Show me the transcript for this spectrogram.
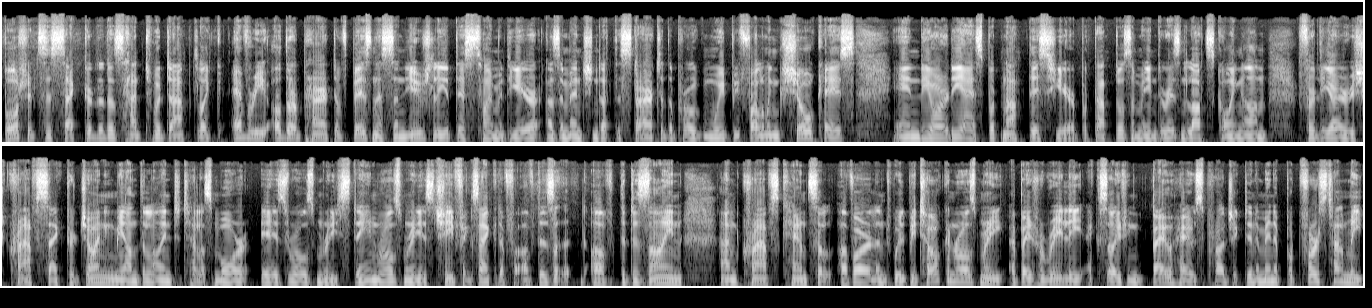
But it's a sector that has had to adapt like every other part of business. And usually at this time of the year, as I mentioned at the start of the programme, we'd be following Showcase in the RDS, but not this year. But that doesn't mean there isn't lots going on for the Irish craft sector. Joining me on the line to tell us more is Rosemary Steen. Rosemary is Chief Executive of, the of the Design and Crafts Council of Ireland. We'll be talking, Rosemary, about a really exciting Bauhaus project in a minute, but first tell me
